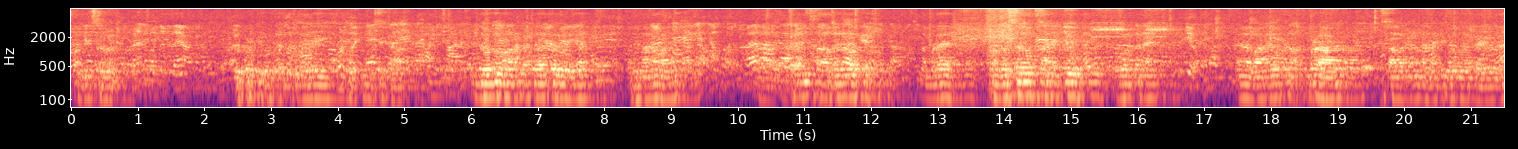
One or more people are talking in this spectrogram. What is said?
ഫർണിച്ചറുകൾ ഉൾപ്പെടുത്തിക്കൊണ്ട് എന്തുകൊണ്ടും ഒരു വലിയ അഭിമാനമാണ്. ഇത്തരം സ്ഥാപനങ്ങളൊക്കെ നമ്മുടെ സന്ദർശനവും സാന്നിധ്യവും അതുപോലെ തന്നെ വാഹനമൊക്കെ നടത്തുമ്പോഴാണ് സ്ഥാപനങ്ങൾ കൊണ്ടുപോകാൻ കഴിയുന്നത്.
